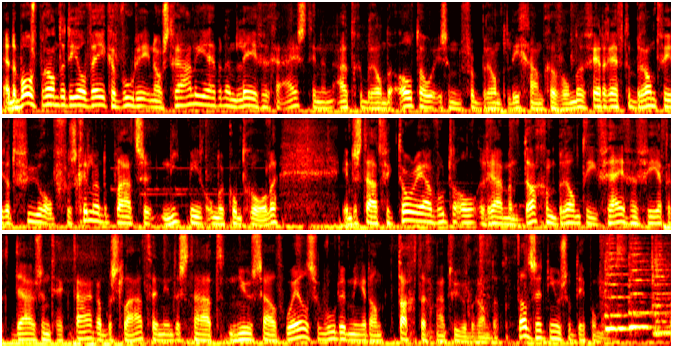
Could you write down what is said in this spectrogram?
De bosbranden die al weken woeden in Australië hebben een leven geëist. In een uitgebrande auto is een verbrand lichaam gevonden. Verder heeft de brandweer het vuur op verschillende plaatsen niet meer onder controle. In de staat Victoria woedt al ruim een dag een brand die 45.000 hectare beslaat. En in de staat New South Wales woeden meer dan 80 natuurbranden. Dat is het nieuws op dit moment.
